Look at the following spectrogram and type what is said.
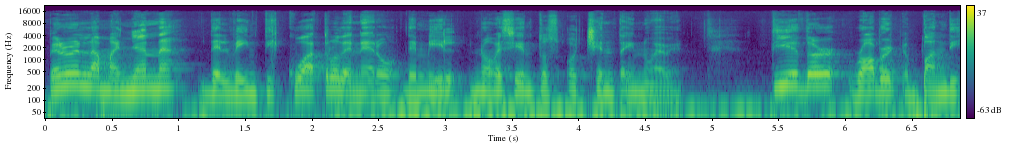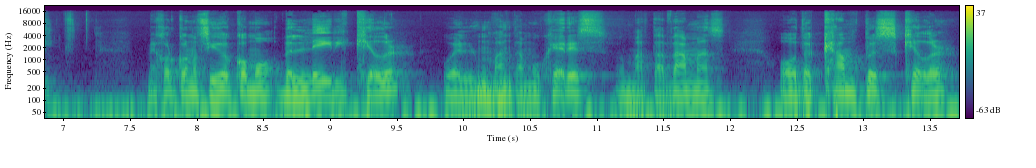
Pero en la mañana del 24 de enero de 1989, Theodore Robert Bundy, mejor conocido como The Lady Killer, o el matamujeres, o matadamas, o The Campus Killer,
